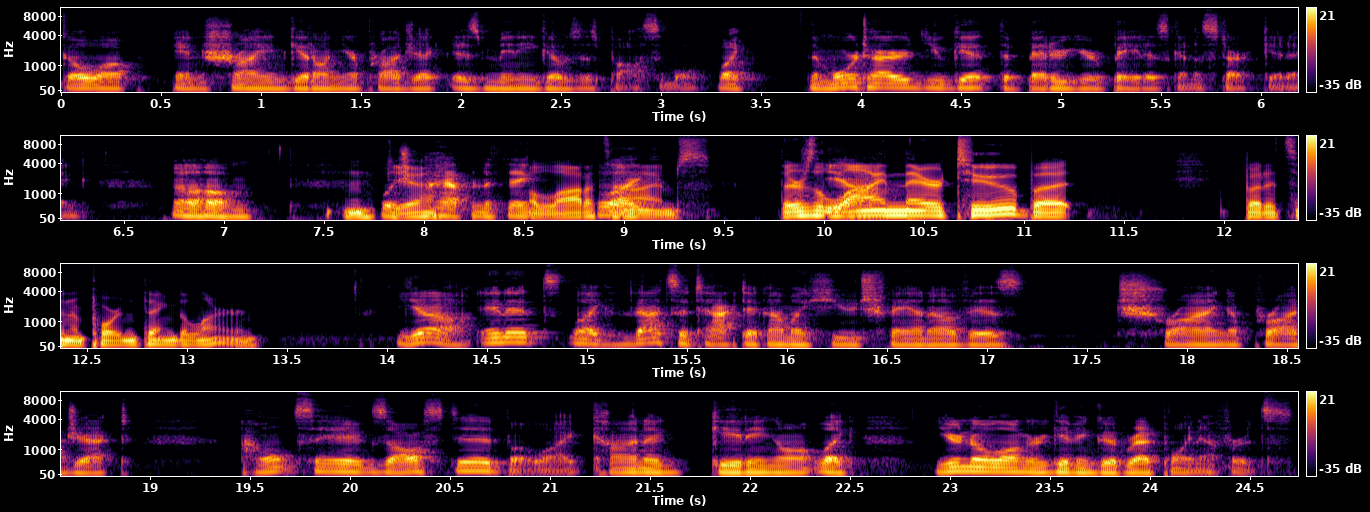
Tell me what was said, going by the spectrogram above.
go up and try and get on your project as many goes as possible. Like the more tired you get, the better your beta is going to start getting. Um, Mm, which yeah, I happen to think a lot of like, times. There's a Yeah. line there too, but but it's an important thing to learn. Yeah, and it's like that's a tactic I'm a huge fan of is trying a project. I won't say exhausted, but like kind of getting on like you're no longer giving good red point efforts.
